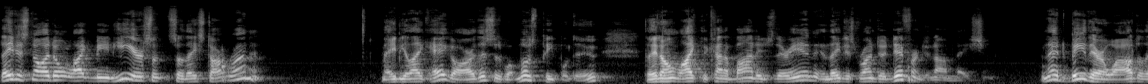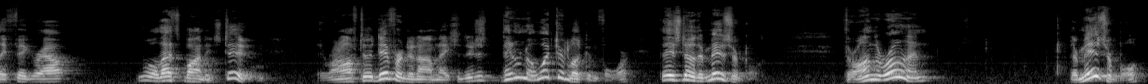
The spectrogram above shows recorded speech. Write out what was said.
They just know I don't like being here, so, so they start running. Maybe like Hagar, this is what most people do. They don't like the kind of bondage they're in, and they just run to a different denomination. And they have to be there a while till they figure out, well, that's bondage too. They run off to a different denomination. They're just, they don't know what they're looking for. They just know they're miserable. They're on the run. They're miserable,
